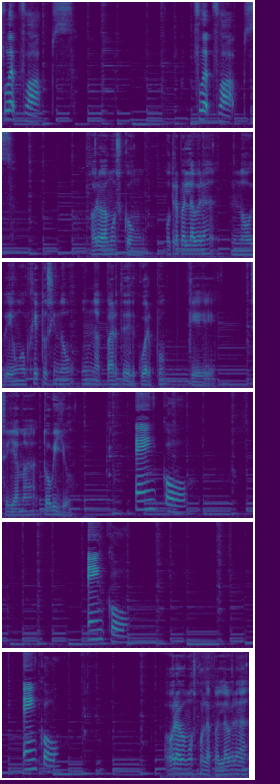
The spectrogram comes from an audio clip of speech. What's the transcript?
Flip flops. Flip flops. Ahora vamos con otra palabra, no de un objeto, sino una parte del cuerpo que se llama tobillo. ankle. Ankle ankle Ahora vamos con la palabra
